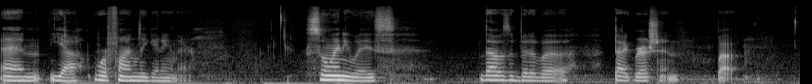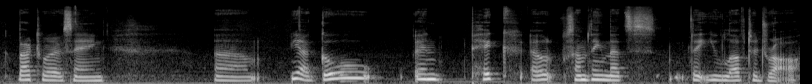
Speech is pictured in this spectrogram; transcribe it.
And yeah, we're finally getting there. So anyways, that was a bit of a digression, but back to what I was saying. Um, yeah, go and pick out something that's that you love to draw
